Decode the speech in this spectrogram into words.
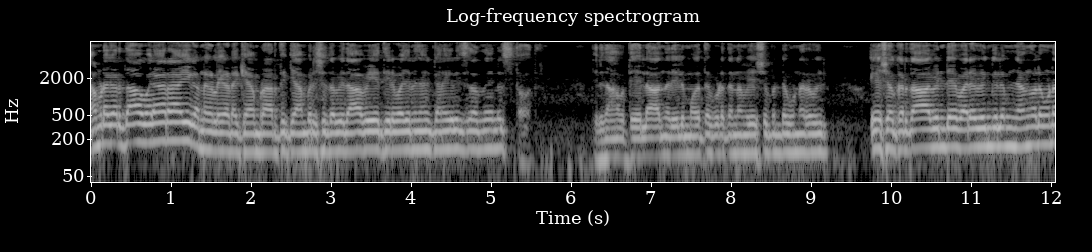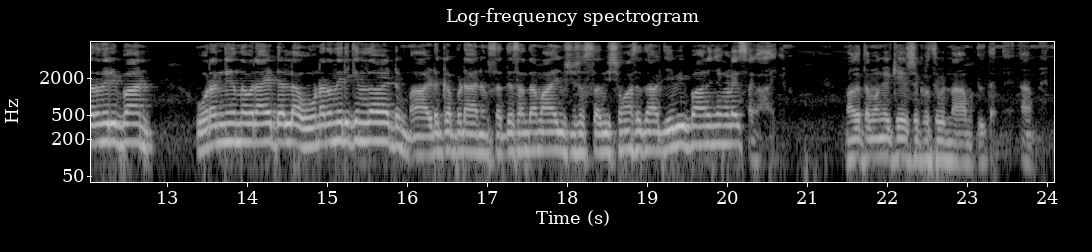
നമ്മുടെ കർത്താവ് വരാറായി കണ്ണുകളെ അടയ്ക്കാം. പ്രാർത്ഥിക്കാം. പരിശുദ്ധ പിതാവേ തിരുവചനം ഞങ്ങൾക്ക് അനുകരിച്ച് തന്നതിന് സ്തോത്രം. തിരുനാമത്തെ എല്ലാ നിലയിലും മഹത്വപ്പെടുത്തണം. യേശുവിന്റെ ഉണർവിൽ യേശു കർത്താവിന്റെ വരവെങ്കിലും ഞങ്ങൾ ഉണർന്നിരിപ്പാൻ ഉറങ്ങുന്നവരായിട്ടല്ല ഉണർന്നിരിക്കുന്നതായിട്ടും ആ എടുക്കപ്പെടാനും സത്യസന്ധമായ വിശ്വസ വിശ്വാസത്താൽ ജീവിപ്പാനും ഞങ്ങളെ സഹായിക്കണം. മഹത്വം അങ്ങ് ക്രിസ്തുവിൻ നാമത്തിൽ തന്നെ. ആമേൻ.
